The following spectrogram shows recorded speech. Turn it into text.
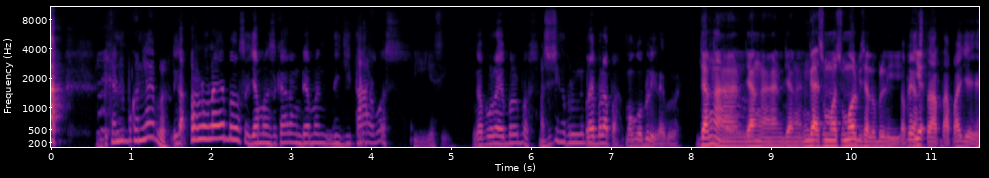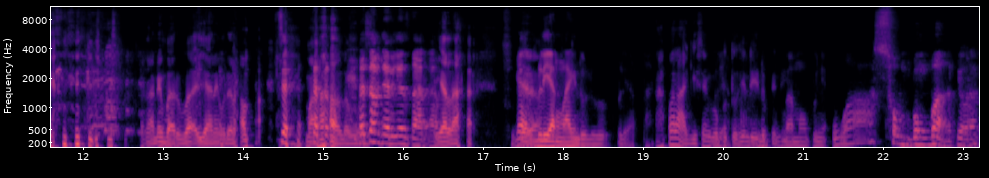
Tapi kan lu bukan label. Nggak perlu label zaman sekarang zaman digital bos. Iya sih. Nggak perlu label bos. Maksudnya sih gak perlu label? Label apa? Mau gue beli labelnya. Jangan, jangan, jangan. Enggak semua semua bisa lu beli. Tapi yang Iya. startup aja ya. Jangan yang baru, jangan yang udah lama. Mahal dong. Tetap nyarinya startup. Iyalah. Enggak, Iya. beli yang lain dulu. Beli apa? Apa lagi sih yang gue Beli butuhin apa? di hidup ini? Nggak mau punya. Wah, sombong banget ya orang.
